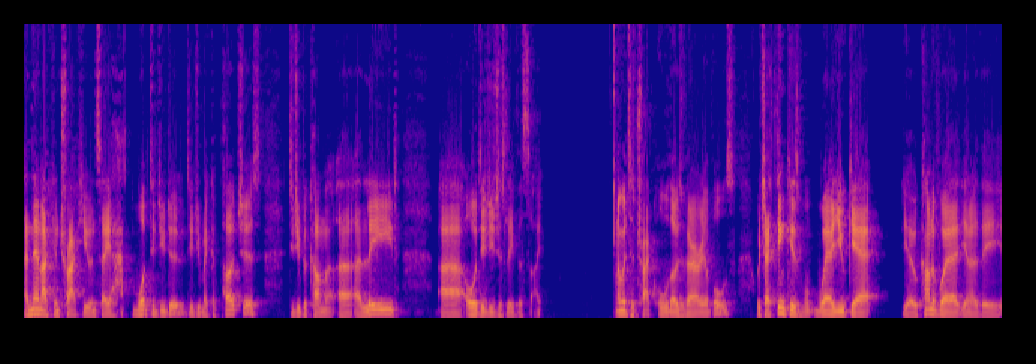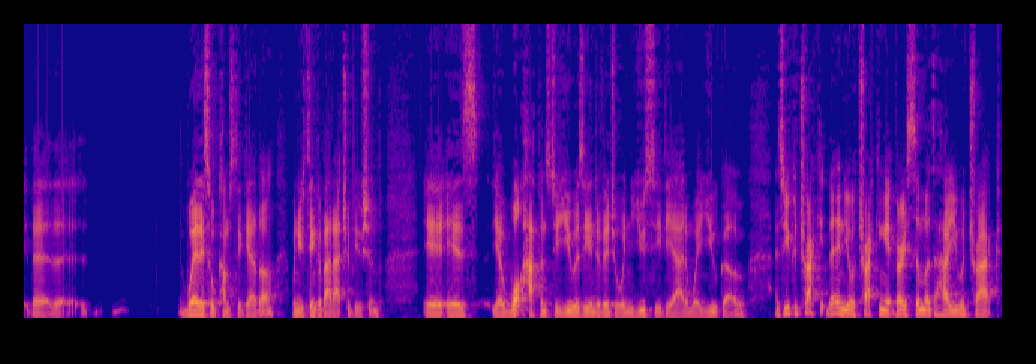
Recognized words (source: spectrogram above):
And then i can track you and say what did you do? Did you make a purchase? Did you become a, a lead uh, or did you just leave the site? I'm going to track all those variables which i think is where you get you know kind of where you know the the, the where this all comes together when you think about attribution is you know what happens to you as the individual when you see the ad and where you go and so you could track it then you're tracking it very similar to how you would track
